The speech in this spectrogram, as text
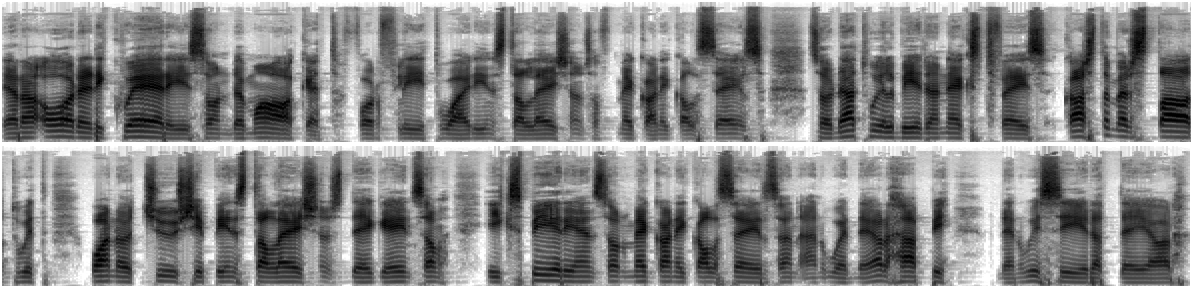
There are already queries on the market for fleet-wide installations of mechanical sails. So that will be the next phase. Customers start with one or two ship installations. They gain some experience on mechanical sails, and, and when they are happy, then we see that they are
